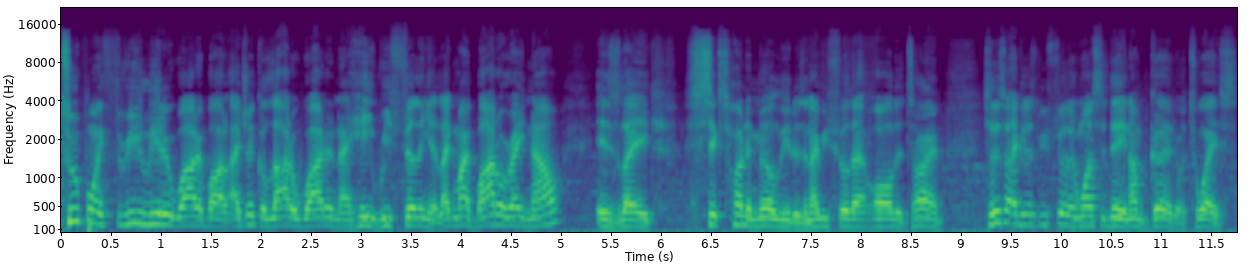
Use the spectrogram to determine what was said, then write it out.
2.3 liter water bottle. I drink a lot of water and I hate refilling it. Like my bottle right now is like 600 milliliters and I refill that all the time. So this I can just refill it once a day and I'm good or twice.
